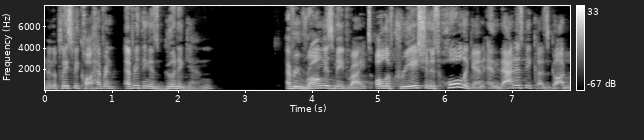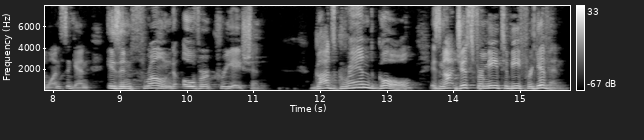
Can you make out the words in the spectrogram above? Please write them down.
And in the place we call heaven, everything is good again. Every wrong is made right. All of creation is whole again. And that is because God once again is enthroned over creation. God's grand goal is not just for me to be forgiven.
